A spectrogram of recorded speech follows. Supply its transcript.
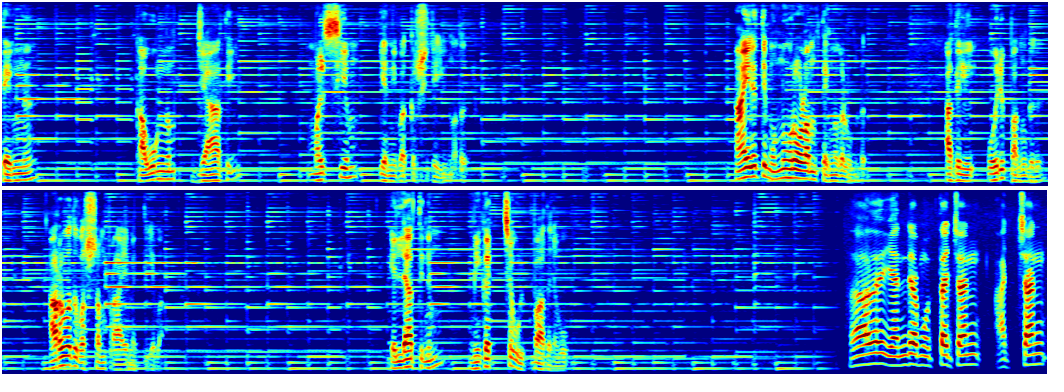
തെങ്ങ് കവുങ്ങും ജാതി മത്സ്യം എന്നിവ കൃഷി ചെയ്യുന്നത്. ആയിരത്തി മുന്നൂറോളം തെങ്ങുകളുണ്ട്. അതിൽ ഒരു പങ്ക് അറുപത് വർഷം പ്രായമെത്തിയവ. എല്ലാത്തിനും മികച്ച ഉൽപാദനവും അതായത് എന്റെ മുത്തച്ഛൻ അച്ഛൻ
